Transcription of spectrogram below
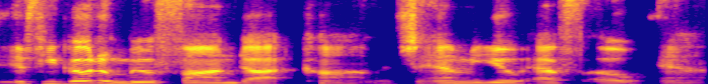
if you go to MUFON.com, it's M-U-F-O-N,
